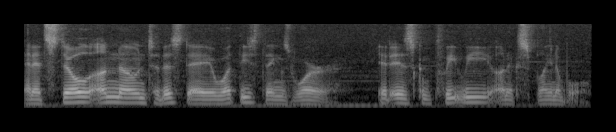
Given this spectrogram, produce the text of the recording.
and it's still unknown to this day what these things were. It is completely unexplainable.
